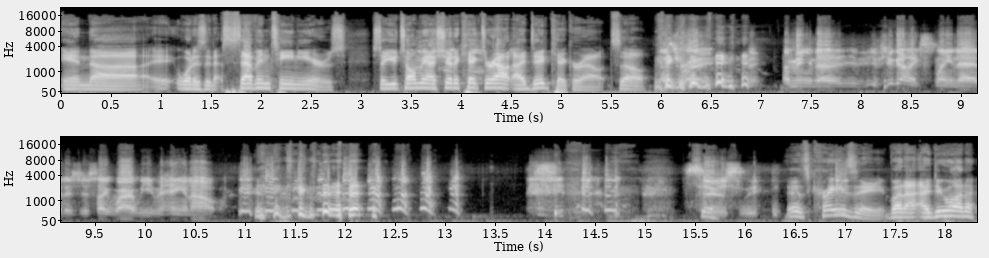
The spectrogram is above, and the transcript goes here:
in uh, what is it, 17 years." So you told me I should have kicked her out. I did kick her out. So that's right. I mean, uh, if, if, you gotta explain that, it's just like, why are we even hanging out? Seriously, it's crazy. But I, I do want to.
